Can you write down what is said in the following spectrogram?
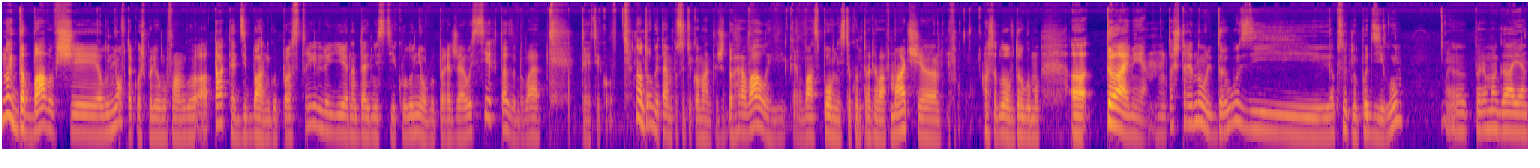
Ну і додав ще Луньов також по лівому флангу. Атака Дібангу прострілює на дальню стійку. Луньов випереджає усіх та забиває третій гол. Ну, другий тайм, по суті, команди вже догравали, і Кривбас повністю контролював матч, е, особливо в другому е, таймі. Тож 3-0, друзі, абсолютно по ділу е, перемагає.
